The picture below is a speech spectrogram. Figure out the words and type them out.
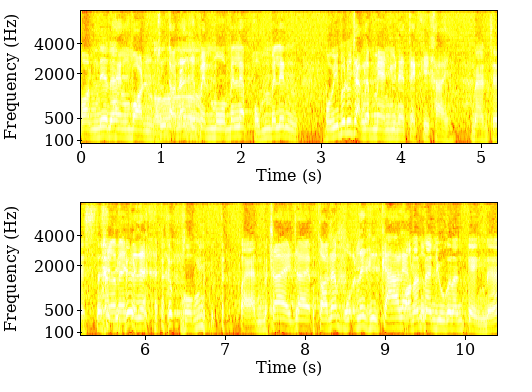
บอลเนี่ยนะแทงบอลซึ่งตอนนั้นคือเป็นโมเมนต์แรกผมไปเล่น ผมยังไม่รู้จักเลยแมนยูไนเต็ดคือใครแมนเชสเตอร์เออ Manchester ผมแฟนใช่ใช่ตอนนั้นผมนั่นคือก้าวแรกตอนนั้นแมนยูกำลังเก่งนะ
